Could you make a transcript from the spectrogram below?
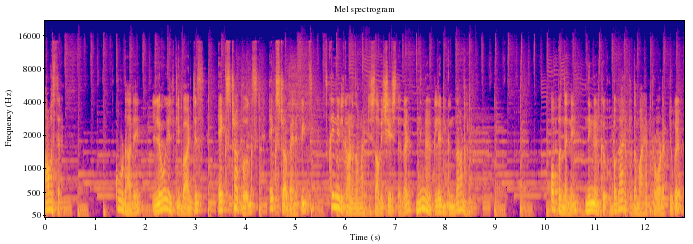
അവസരം. കൂടാതെ loyalty badges extra perks extra benefits സ്ക്രീനിൽ കാണുന്ന മറ്റ് സവിശേഷതകൾ നിങ്ങൾക്ക് ലഭിക്കുന്നതാണ്. ഒപ്പം തന്നെ നിങ്ങൾക്ക് ഉപകാരപ്രദമായ പ്രോഡക്റ്റുകൾ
